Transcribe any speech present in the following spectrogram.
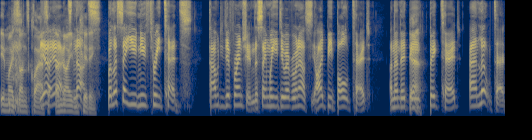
in my son's class. yeah, yeah, I'm not even nuts. kidding. But let's say you knew three Teds. How would you differentiate them? The same way you do everyone else. I'd be Bold Ted, and then there'd be Yeah. Big Ted and Little Ted,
